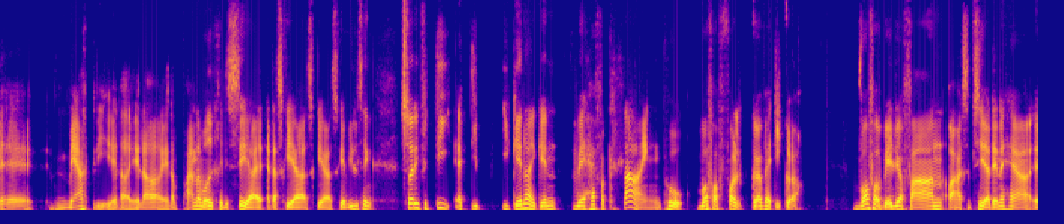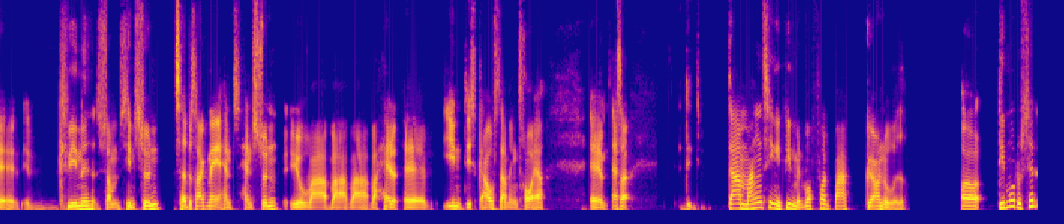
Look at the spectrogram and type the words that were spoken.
øh, mærkelig, eller, eller, eller på andre måder kritiserer, at der sker, sker, sker vilde ting, så er det fordi, at de igen og igen vil have forklaringen på, hvorfor folk gør, hvad de gør hvorfor vælger faren at acceptere denne her øh, kvinde som sin søn, taget betragtning af, at hans, hans søn jo var, var, var, var halv øh, indisk afstamning, tror jeg. Øh, altså, det, der er mange ting i filmen, hvor folk bare gør noget. Og det må du selv,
